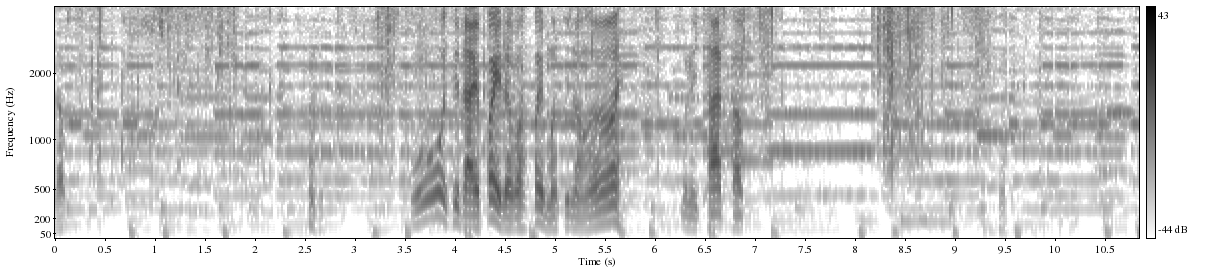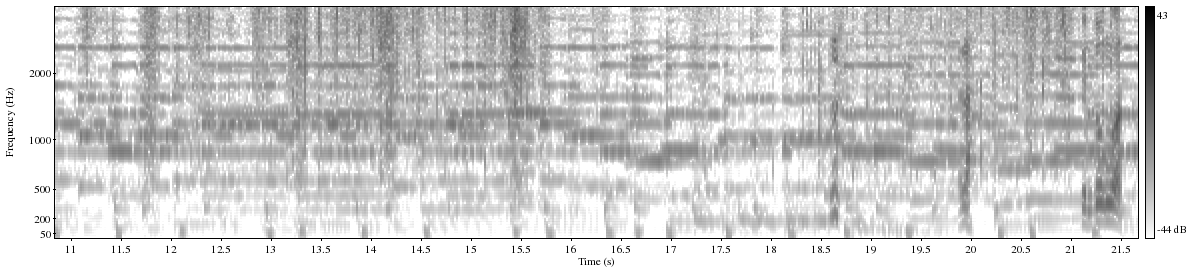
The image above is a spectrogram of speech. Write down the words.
ครับ โอ้ยเสียดายไฟแต่ว่าไฟหมดพี่น้องเอ้ยบริชาร์จครับขึ้นดวงรถจ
